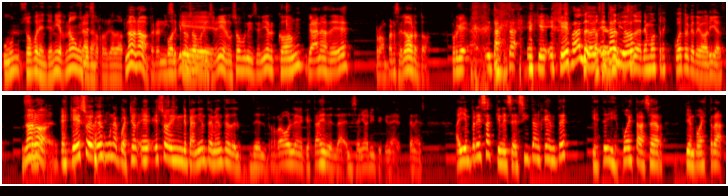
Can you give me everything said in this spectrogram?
un software engineer, no un Claro. desarrollador. No, no, pero ni Porque- siquiera un software engineer, un software engineer con ganas de romperse el orto. Porque eh, ta- ta- es, que, es que es válido, O sea, es válido. nosotros tenemos tres, cuatro categorías. No, no, es que eso es una cuestión, eh, eso es independientemente del, del rol en el que estás y del el seniority que tenés. Hay empresas que necesitan gente que esté dispuesta a hacer tiempo extra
